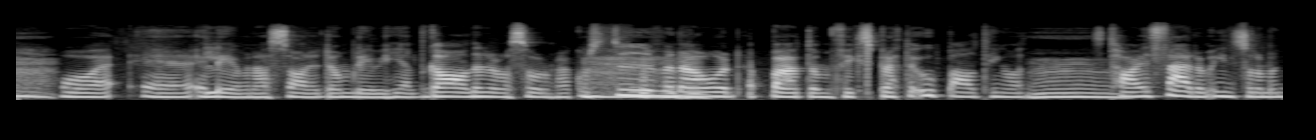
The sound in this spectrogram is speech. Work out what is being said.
Och eh, eleverna sa det, de blev ju helt galna när de såg de här kostymerna och bara att de fick sprätta upp allting och ta isär dem insåg de, men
